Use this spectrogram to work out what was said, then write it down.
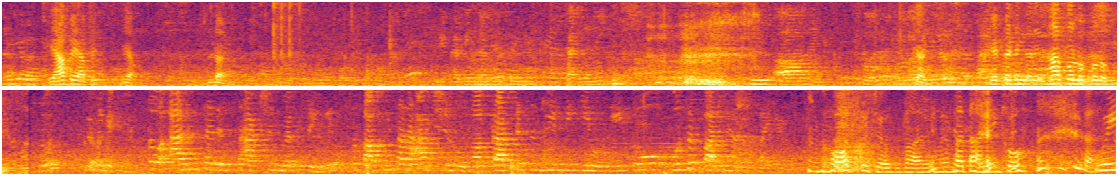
Thank you, ma'am. यहाँ पे यहाँ पे या। Done केक कटिंग करें हाँ फॉलो फॉलो Okay, so as you said, it's an action web series. So काफी सारा action होगा, practices भी इनकी की होगी, तो वो सब बारे में हमें बताइए. बहुत कुछ है उस बारे में बताने को We,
